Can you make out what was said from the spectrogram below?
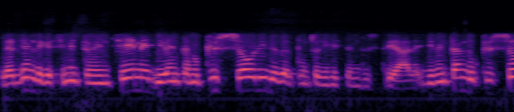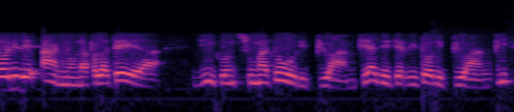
Le aziende che si mettono insieme diventano più solide dal punto di vista industriale. Diventando più solide hanno una platea di consumatori più ampia, dei territori più ampi,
